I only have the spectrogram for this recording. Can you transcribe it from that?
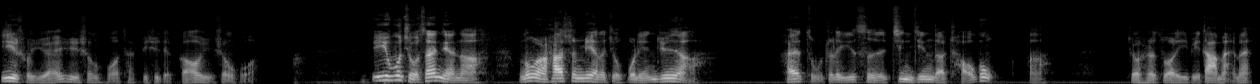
艺术源于生活，它必须得高于生活。一五九三年呢，努尔哈赤灭了九部联军啊，还组织了一次进京的朝贡啊，就是做了一笔大买卖。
